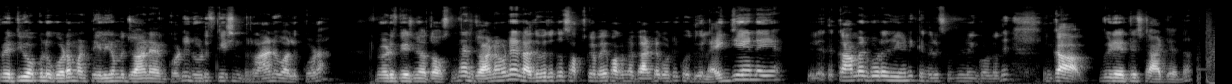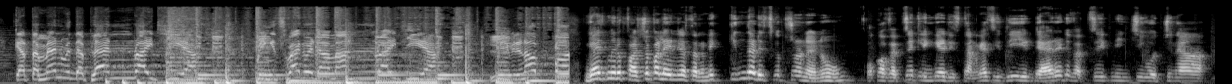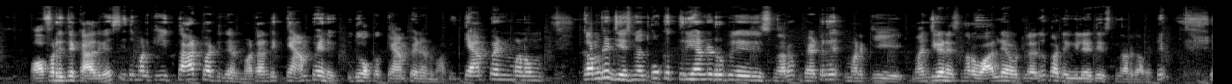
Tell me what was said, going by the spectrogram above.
ప్రతి ఒక్కరు కూడా మన టెలిగ్రామ్లో జాయిన్ అయ్యారనుకోండి నోటిఫికేషన్ రాని వాళ్ళకి కూడా నోటిఫికేషన్ అయితే వస్తుంది. అండ్ జాయిన్ అవ్వండి అండ్ అదేవిధంగా సబ్స్క్రైబ్ అయ్యి పక్కన గంట కొట్టి కొద్దిగా లైక్ చేయండి అయ్యా. వీలైతే కామెంట్ కూడా చేయండి. కింద డిస్క్రిప్షన్ లింక్ ఉంటుంది. ఇంకా వీడియో అయితే స్టార్ట్ చేద్దాం. Got the man with the plan right here. Bringing swag with the man right here. Guys మీరు ఫస్ట్ ఆఫ్ ఆల్ ఏం చేస్తారంటే కింద డిస్క్రిప్షన్లో నేను ఒక వెబ్సైట్ లింక్ అయితే ఇస్తాను గైస్ ఇది డైరెక్ట్ వెబ్సైట్ నుంచి వచ్చిన ఆఫర్ అయితే కాదు గైస్ ఇది మనకి థర్డ్ పార్టీది అనమాట అంటే క్యాంపెయిన్ ఇది ఒక క్యాంపెయిన్ అనమాట ఈ క్యాంపెయిన్ మనం కంప్లీట్ చేసినందుకు ఒక త్రీ హండ్రెడ్ రూపీస్ అయితే ఇస్తున్నారు. బెటర్ మనకి మంచిగానే ఇస్తున్నారు. వాళ్ళే ఇవ్వట్లేదు బట్ వీళ్ళైతే ఇస్తున్నారు కాబట్టి.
